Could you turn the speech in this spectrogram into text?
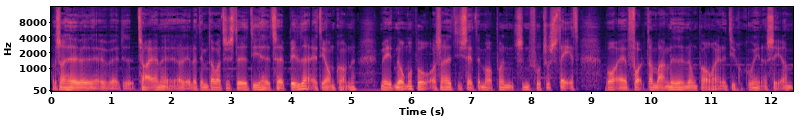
Og så havde øh, hvad det, tegerne, eller dem, der var til stede, de havde taget billeder af de omkomne med et nummer på, og så havde de sat dem op på en sådan en fotostat, hvor øh, folk, der manglede nogle pårørende, de kunne gå ind og se, om,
